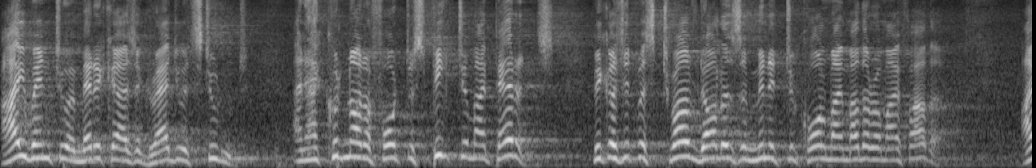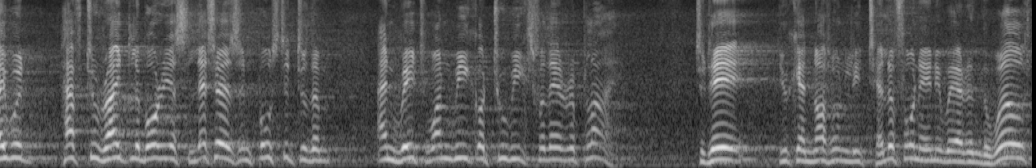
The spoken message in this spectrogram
I went to America as a graduate student and I could not afford to speak to my parents because it was $12 a minute to call my mother or my father. I would have to write laborious letters and post it to them and wait one week or two weeks for their reply. Today, you can not only telephone anywhere in the world,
